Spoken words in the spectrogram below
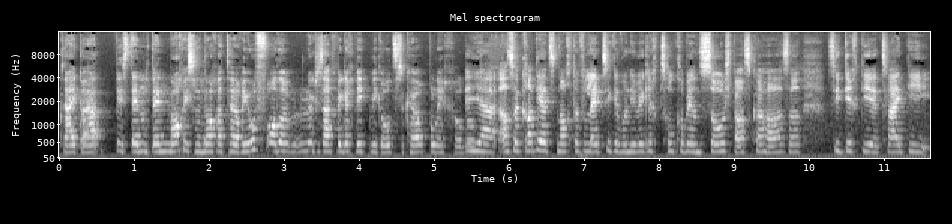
gesagt, ja, bis dann und dann mache ich es und nachher höre ich auf? Oder schaust du es einfach wirklich, wie, wie geht es körperlich? Oder? Ja, also gerade jetzt nach den Verletzungen, wo ich wirklich zurückgekommen bin und so Spass hatte, also seit ich die zweite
